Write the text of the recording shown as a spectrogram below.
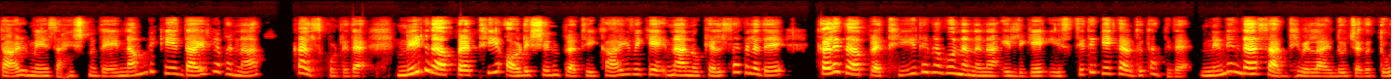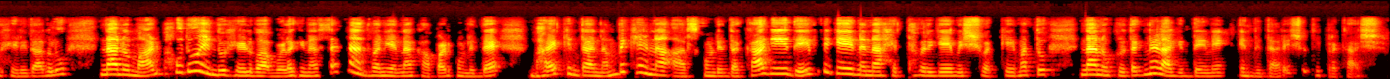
ತಾಳ್ಮೆ, ಸಹಿಷ್ಣುತೆ, ನಂಬಿಕೆ, ಧೈರ್ಯವನ್ನ ಕಲಿಸ್ಕೊಟ್ಟಿದೆ ನೀಡಿದ ಪ್ರತಿ ಆಡಿಷನ್ ಪ್ರತಿ ಕಾಯುವಿಕೆ ನಾನು ಕೆಲಸವಿಲ್ಲದೆ ಕಳೆದ ಪ್ರತಿ ದಿನವೂ ನನ್ನನ್ನ ಇಲ್ಲಿಗೆ ಈ ಸ್ಥಿತಿಗೆ ಕರೆದು ತಂದಿದೆ. ನಿನ್ನಿಂದ ಸಾಧ್ಯವಿಲ್ಲ ಎಂದು ಜಗತ್ತು ಹೇಳಿದಾಗಲೂ ನಾನು ಮಾಡಬಹುದು ಎಂದು ಹೇಳುವ ಒಳಗಿನ ಸಣ್ಣ ಧ್ವನಿಯನ್ನ ಕಾಪಾಡಿಕೊಂಡಿದ್ದೆ. ಭಯಕ್ಕಿಂತ ನಂಬಿಕೆಯನ್ನ ಆರಿಸಿಕೊಂಡಿದ್ದಕ್ಕಾಗಿ ದೇವರಿಗೆ, ನನ್ನ ಹೆತ್ತವರಿಗೆ, ವಿಶ್ವಕ್ಕೆ ಮತ್ತು ನಾನು ಕೃತಜ್ಞಳಾಗಿದ್ದೇನೆ ಎಂದಿದ್ದಾರೆ ಶ್ರುತಿ ಪ್ರಕಾಶ್.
